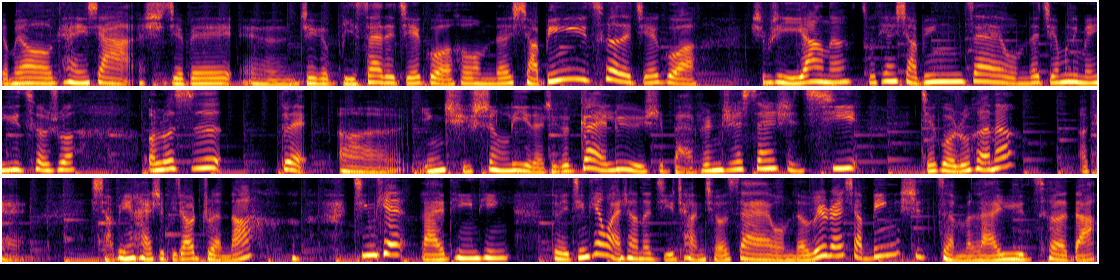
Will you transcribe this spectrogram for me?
有没有看一下世界杯？嗯，这个比赛的结果和我们的小兵预测的结果是不是一样呢？昨天小兵在我们的节目里面预测说，俄罗斯对呃赢取胜利的这个概率是百分之三十七，结果如何呢？OK，小兵还是比较准的。今天来听一听，对今天晚上的几场球赛，我们的微软小兵是怎么来预测的？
